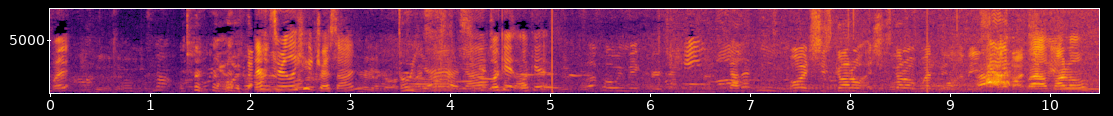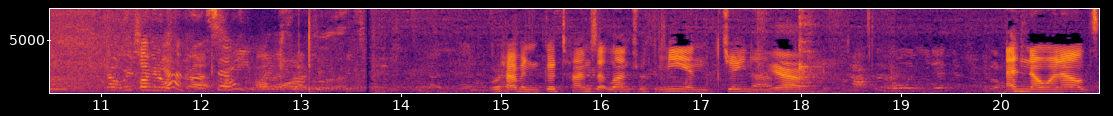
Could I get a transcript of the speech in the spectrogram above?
What? That has a really cute dress on. Oh yeah, Look it, look it. Oh, and she's got a she's got a weapon. I Wow, bottle. no, we're talking about We're having good times at lunch with me and Jaina Yeah. and no one else.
